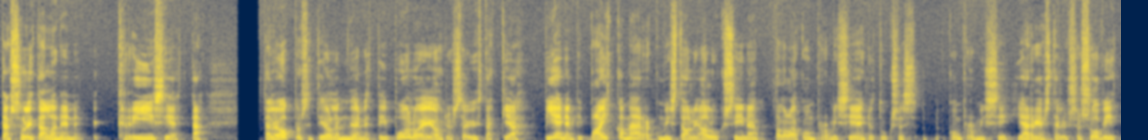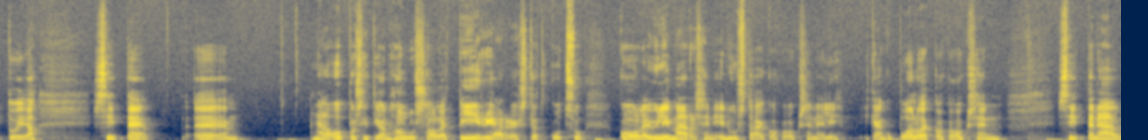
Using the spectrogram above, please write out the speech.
Tässä oli tällainen kriisi, että tälle oppositiolle myönnettiin puoluejohdossa yhtäkkiä pienempi paikkamäärä kuin mistä oli aluksi siinä tavallaan kompromissiehdotuksessa, kompromissijärjestelyssä sovittu ja sitten nämä opposition hallussa olleet piirijärjestöt kutsu koolle ylimääräisen edustajakokouksen, eli ikään kuin puoluekokouksen. Sitten nämä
